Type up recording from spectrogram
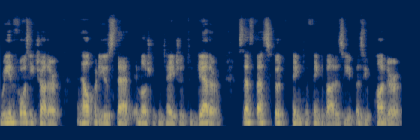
reinforce each other and help produce that emotional contagion together? So that's that's a good thing to think about as you as you ponder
